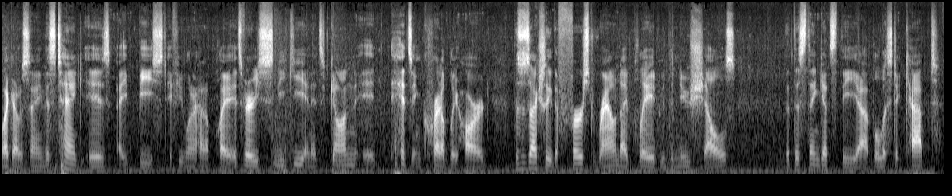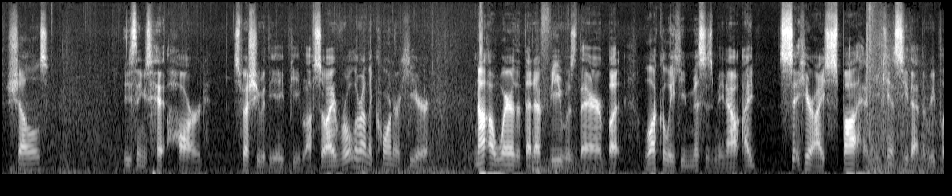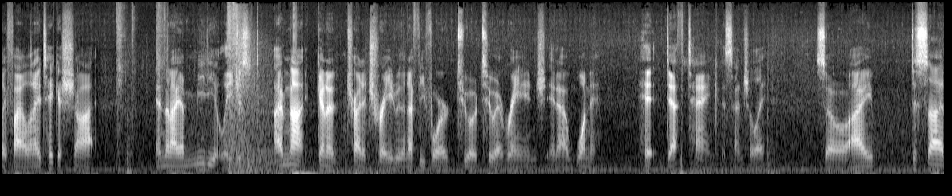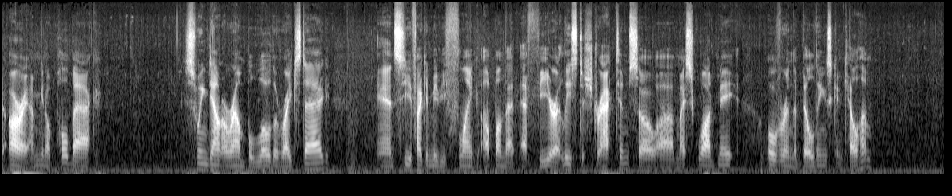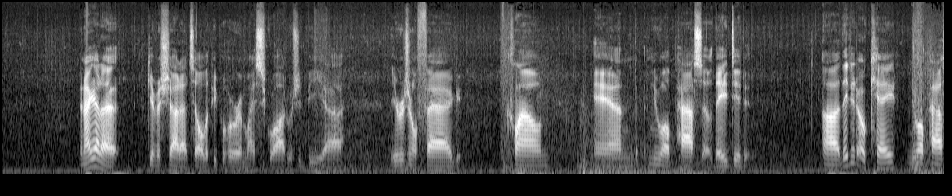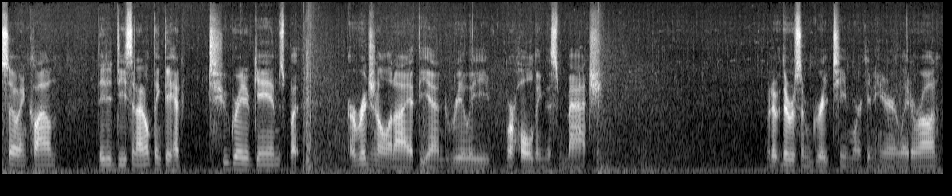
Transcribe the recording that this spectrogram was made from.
Like I was saying, this tank is a beast if you learn how to play it. It's very sneaky, and its gun, it hits incredibly hard. This is actually the first round I played with the new shells that this thing gets, the uh, ballistic capped shells. These things hit hard especially with the AP buff. So I roll around the corner here, not aware that that FV was there, but luckily he misses me. Now, I sit here, I spot him, you can't see that in the replay file, and I take a shot, and then I immediately just, I'm not to try to trade with an FV4 202 at range in a one-hit death tank, essentially. So I decide, alright, I'm to pull back, swing down around below the Reichstag, and see if I can maybe flank up on that FV or at least distract him so uh, my squad mate over in the buildings can kill him. And I gotta give a shout out to all the people who are in my squad, which would be uh, the original Fag, Clown, and New El Paso. They did uh, they did okay. New El Paso and Clown, they did decent. I don't think they had too great of games, but Original and I at the end really were holding this match. But it, there was some great teamwork in here later on.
